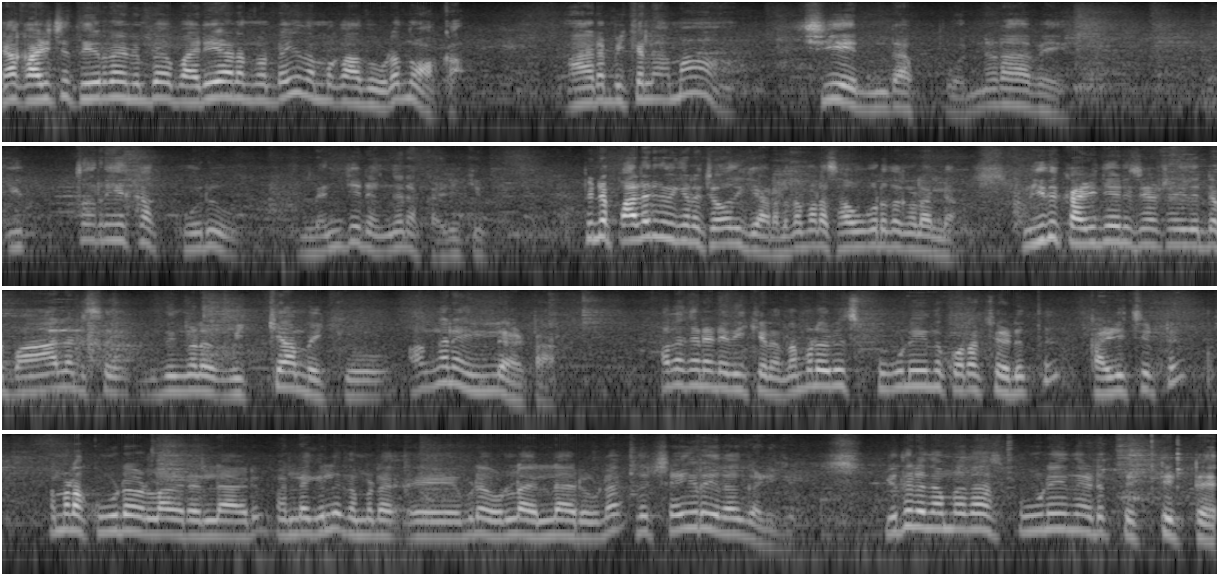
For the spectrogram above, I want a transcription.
ഞാൻ കഴിച്ച് തീർന്നതിന് മുമ്പേ വരികയാണെന്നുണ്ടെങ്കിൽ നമുക്ക് അതുകൂടെ നോക്കാം. ആരംഭിക്കലാമാ? ശി എന്റെ പൊന്നടാവേ. ഇത്രയൊക്കെ ഒരു ലഞ്ചിന് എങ്ങനെ കഴിക്കും? പിന്നെ പലരും ഇങ്ങനെ ചോദിക്കാറുണ്ട് നമ്മുടെ സൗഹൃദങ്ങളല്ല. ഇത് കഴിഞ്ഞതിന് ശേഷം ഇതിന്റെ ബാലൻസ് നിങ്ങൾ വിൽക്കാൻ വയ്ക്കുമോ അങ്ങനെ ഇല്ല കേട്ടോ. അതെങ്ങനെയാണ് വിൽക്കണം നമ്മളൊരു സ്പൂണിൽ നിന്ന് കുറച്ചെടുത്ത് കഴിച്ചിട്ട് നമ്മുടെ കൂടെ ഉള്ളവരെല്ലാവരും അല്ലെങ്കിൽ നമ്മുടെ ഇവിടെ ഉള്ള എല്ലാവരും കൂടെ ഇത് ഷെയർ ചെയ്താൽ കഴിക്കും. ഇതിൽ നമ്മൾ ആ സ്പൂണിൽ നിന്ന് എടുത്തിട്ടിട്ട്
